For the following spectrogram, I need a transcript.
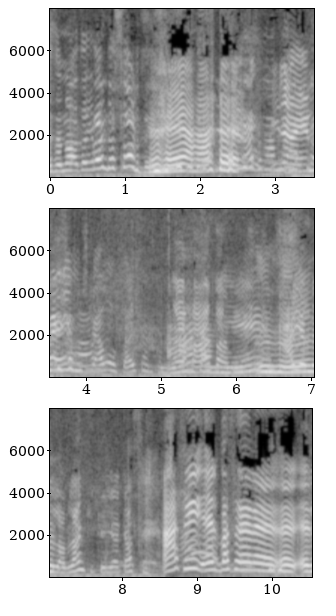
ese no hace gran desorden. Ajá, ajá. Y la Emily y Gustavo faltan con Ajá, también. Ay, el de la Blanqui, que ya casi. Ah, sí, él va a ser el, el,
